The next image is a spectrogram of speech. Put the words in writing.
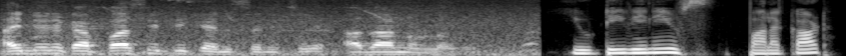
അതിന്റെ ഒരു കപ്പാസിറ്റിക്ക് അനുസരിച്ച് അതാണുള്ളത്. U T V news Palakkad.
